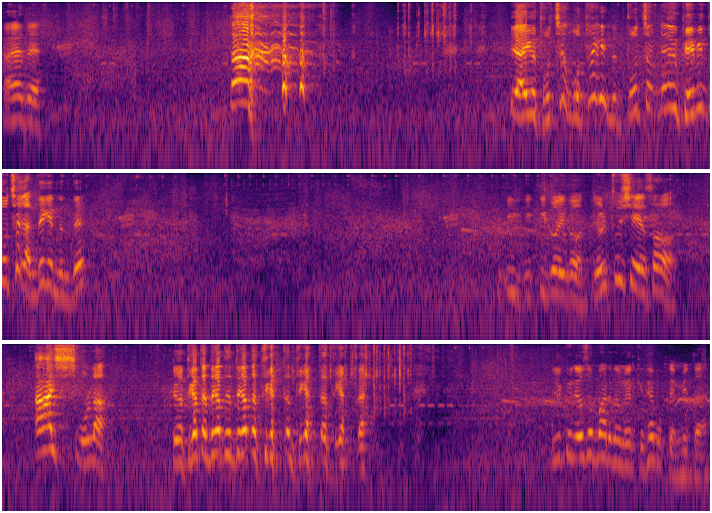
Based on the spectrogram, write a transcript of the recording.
가야돼. 아! 야 이거 도착 못하겠는데. 도착 야, 이거 배민 도착 안 되겠는데? 이, 이, 이거 이거. 12시에서 아씨 몰라. 이거 들어갔다 들어갔다 들어갔다 들어갔다 들어갔다 들어갔다. 일꾼 6마리 넣으면 이렇게 회복됩니다.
